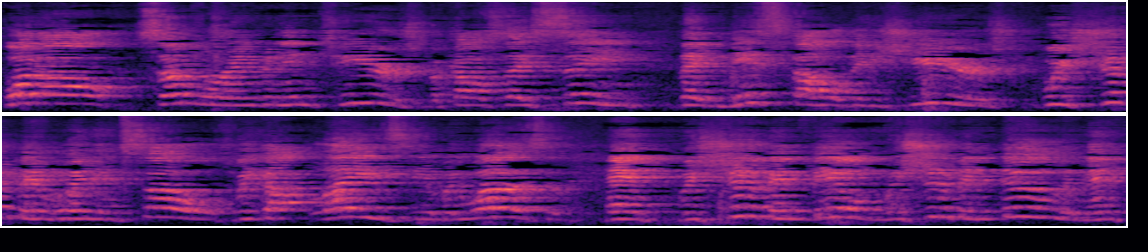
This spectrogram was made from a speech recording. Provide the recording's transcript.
what all, some were even in tears because they see they missed all these years. We should have been winning souls. We got lazy and we wasn't. And we should have been building. We should have been doing. And,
